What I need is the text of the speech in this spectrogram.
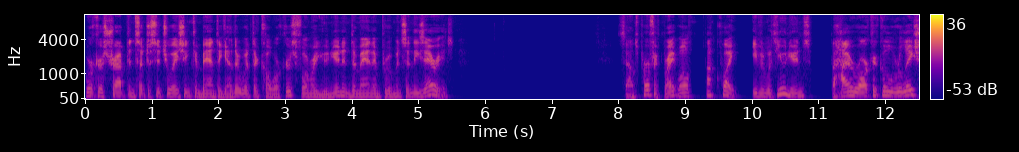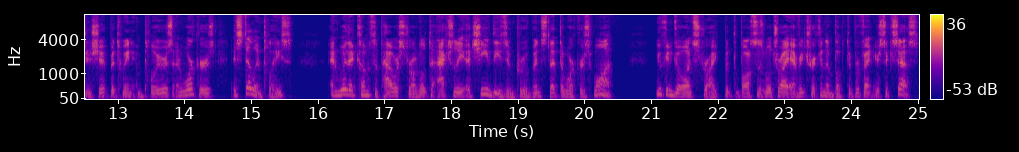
Workers trapped in such a situation can band together with their coworkers, form a union, and demand improvements in these areas. Sounds perfect, right? Well, not quite. Even with unions, the hierarchical relationship between employers and workers is still in place, and with it comes the power struggle to actually achieve these improvements that the workers want. You can go on strike, but the bosses will try every trick in the book to prevent your success.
